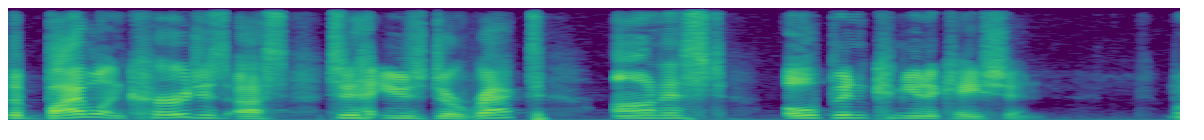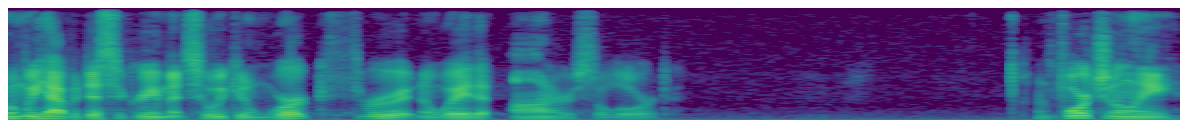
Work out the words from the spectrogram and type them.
The Bible encourages us to use direct, honest, open communication when we have a disagreement so we can work through it in a way that honors the Lord. Unfortunately,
